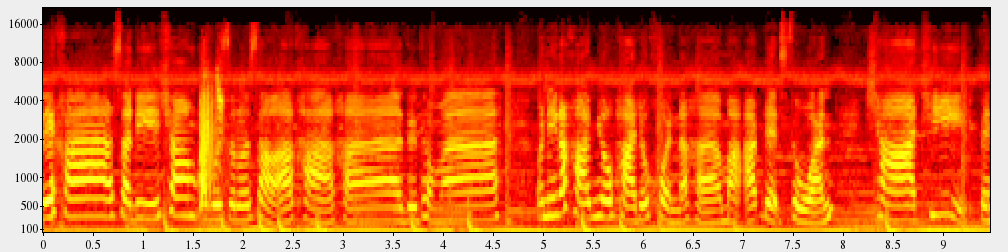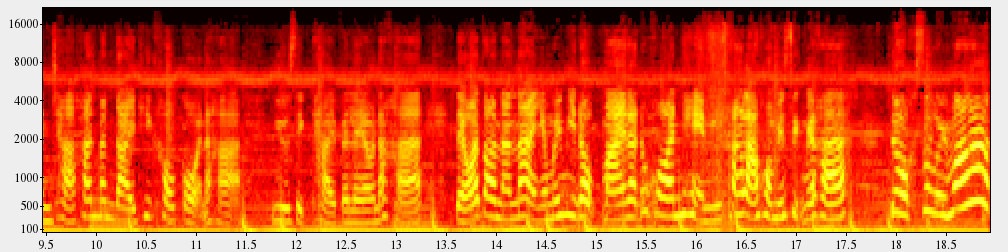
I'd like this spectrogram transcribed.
ัสดีค่ะ สวัสดีช่องอบุสรุสาวอาคาค่ะดูธรรมา วันนี้นะคะมิวพาทุกคนนะคะ มาอัปเดตสวนชาที่เป็นชาขั้นบันไดที่เขาก่อนนะคะมิวสิกถ่ายไปแล้วนะคะ แต่ว่าตอนนั้นน่ะยังไม่มีดอกไม้นะทุกคนเห็นข้างหลังของมิวสิกไหมคะดอกสวยมาก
